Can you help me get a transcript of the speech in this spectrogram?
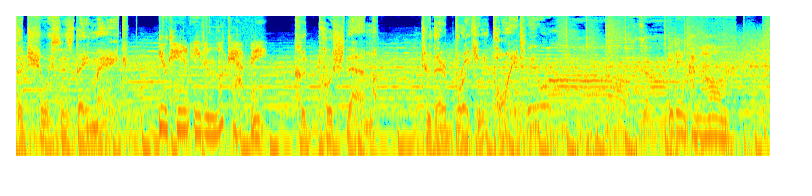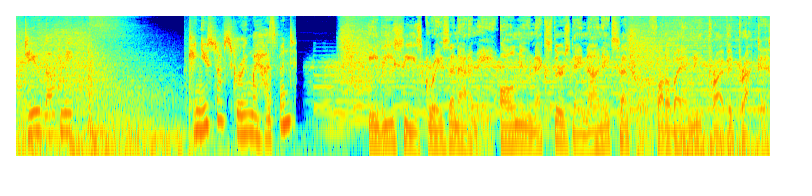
The choices they make you can't even look at me. could push them to their breaking point. You didn't come home. Do you love me? Can you stop screwing my husband? ABC's Grey's Anatomy, all new next Thursday, 9, 8 central, followed by a new private practice.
